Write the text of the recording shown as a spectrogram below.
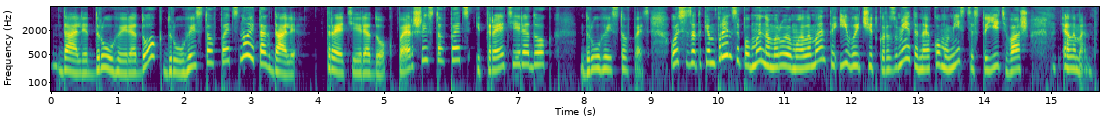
Далі другий рядок, другий стовпець, ну і так далі. Третій рядок, перший стовпець і третій рядок, другий стовпець. Ось за таким принципом ми номеруємо елементи, і ви чітко розумієте, на якому місці стоїть ваш елемент.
